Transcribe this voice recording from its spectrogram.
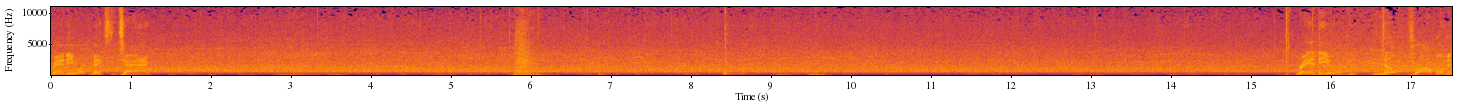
Randy Orton makes the tag. Randy Orton, no problem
